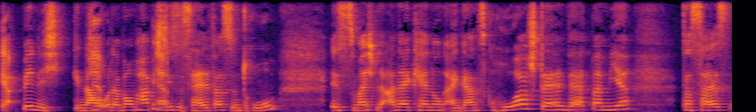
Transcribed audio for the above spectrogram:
ja. bin ich genau ja. oder warum habe ich dieses Helfersyndrom? Ist zum Beispiel Anerkennung ein ganz hoher Stellenwert bei mir. Das heißt,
